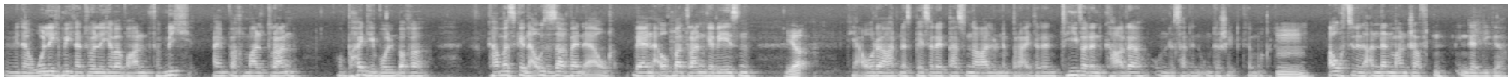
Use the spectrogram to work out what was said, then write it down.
wiederhole ich mich natürlich, aber waren für mich einfach mal dran. Wobei die Wolbacher, kann man es genauso sagen, wären auch, wären auch mal dran gewesen. Ja, Die Aura hatten das bessere Personal und einen breiteren, tieferen Kader und das hat einen Unterschied gemacht. Mhm. Auch zu den anderen Mannschaften in der Liga.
